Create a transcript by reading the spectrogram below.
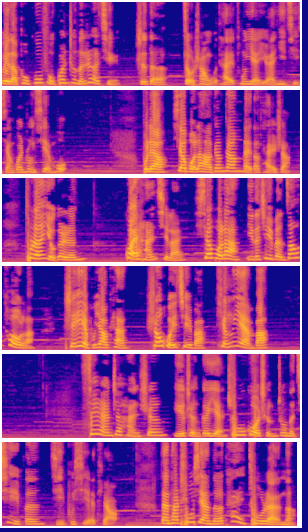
为了不辜负观众的热情，只得走上舞台，同演员一起向观众谢幕。不料，萧伯纳刚刚来到台上，突然有个人怪喊起来：“萧伯纳，你的剧本糟透了，谁也不要看，收回去吧，停演吧。”虽然这喊声与整个演出过程中的气氛极不协调，但它出现得太突然了，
